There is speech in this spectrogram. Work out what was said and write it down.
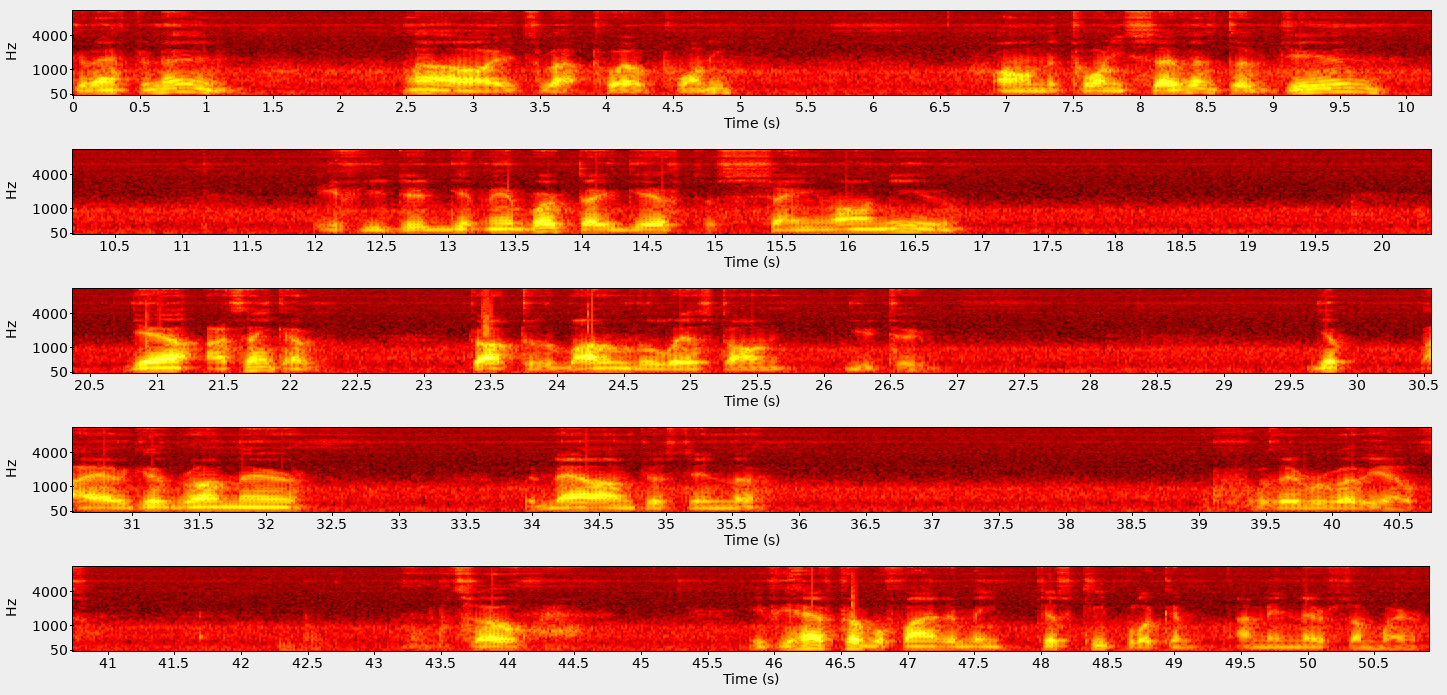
Good afternoon. Oh, it's about 12:20 on the 27th of June. If you didn't get me a birthday gift, shame on you. Yeah, I think I've dropped to the bottom of the list on YouTube. Yep, I had a good run there, but now I'm just in the with everybody else. So, if you have trouble finding me, just keep looking. I'm in there somewhere.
